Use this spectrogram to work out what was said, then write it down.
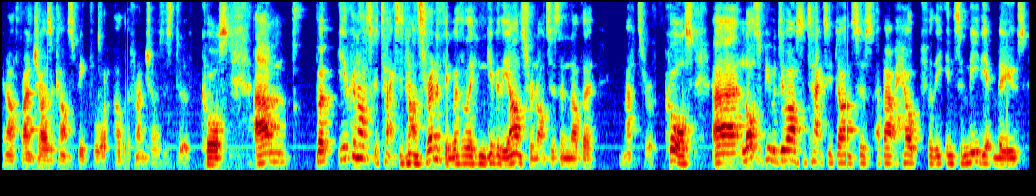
in our franchise. I can't speak for what other franchises do, of course. Um, but you can ask a taxi dancer anything, whether they can give you the answer or not is another matter, of course. Uh, lots of people do ask the taxi dancers about help for the intermediate moves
